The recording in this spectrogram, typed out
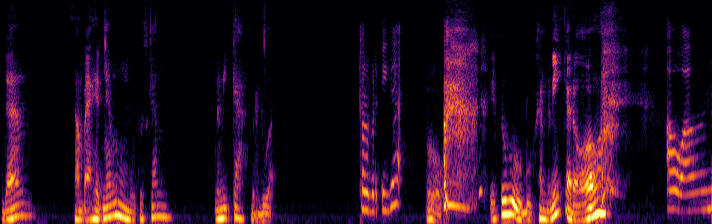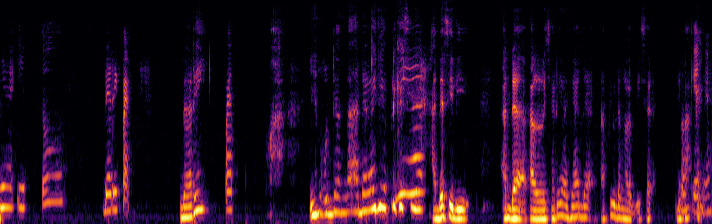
dan sampai akhirnya lu memutuskan menikah berdua? Kalau bertiga Oh, itu bukan menikah dong. awalnya itu dari pet. Dari yang udah nggak ada lagi aplikasinya. Ada sih di ada kalau lu cari masih ada, tapi udah nggak bisa dipakai. Mungkin ya.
